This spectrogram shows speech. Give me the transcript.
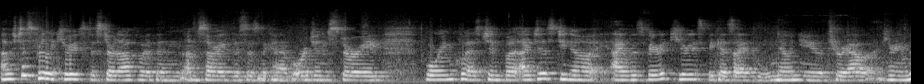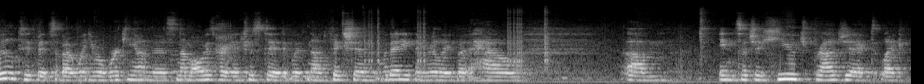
I was just really curious to start off with, and I'm sorry if this is the kind of origin story, boring question, but I just, you know, I was very curious because I've known you throughout, hearing little tidbits about when you were working on this, and I'm always very interested with nonfiction, with anything really, but how um, in such a huge project, like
